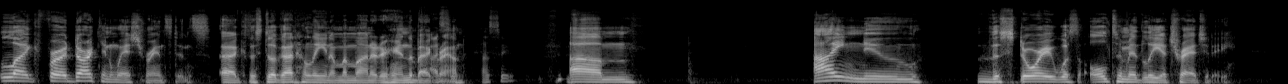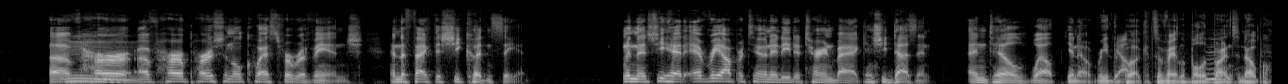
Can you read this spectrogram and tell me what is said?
like for a Darken Wish, for instance, because I still got Helene on my monitor here in the I see- background. I see. it. Um, I knew the story was ultimately a tragedy of her Mm. of her personal quest for revenge and the fact that she couldn't see it, and that she had every opportunity to turn back and she doesn't until well, you know, read the Yeah. book. It's available at Mm. Barnes and Noble,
